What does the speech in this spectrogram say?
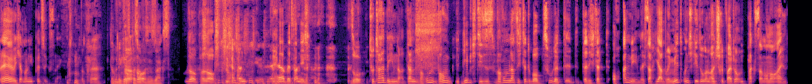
Nee, ich habe noch nie Pilze gesnackt. Okay. Dominik, jetzt Ja, pass auf, was du sagst. So, pass auf. Dann, ja, besser nicht. So, total behindert. Dann, warum, warum gebe ich dieses, warum lasse ich das überhaupt zu, dass, dass ich das auch annehme? Dass ich sage, ja, bring mit und ich gehe sogar noch einen Schritt weiter und pack's dann auch noch ein.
